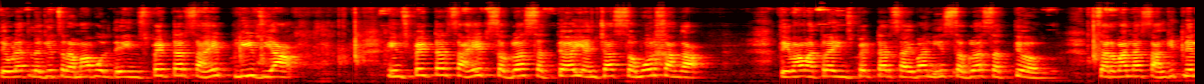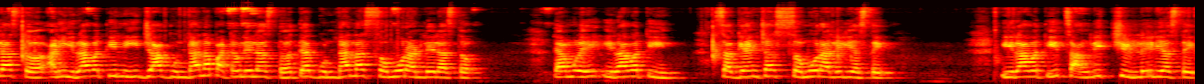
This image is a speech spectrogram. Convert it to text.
तेवढ्यात लगेच रमा बोलते इन्स्पेक्टर साहेब प्लीज या. इन्स्पेक्टर साहेब सगळं सत्य यांच्या समोर सांगा. तेव्हा मात्र इन्स्पेक्टर साहेबांनी सगळं सत्य सर्वांना सांगितलेलं असतं आणि इरावतींनी ज्या गुंडांना पाठवलेलं असतं त्या गुंडांना समोर आणलेलं असतं. त्यामुळे इरावती सगळ्यांच्या समोर आलेली असते. इरावती चांगली चिडलेली असते.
